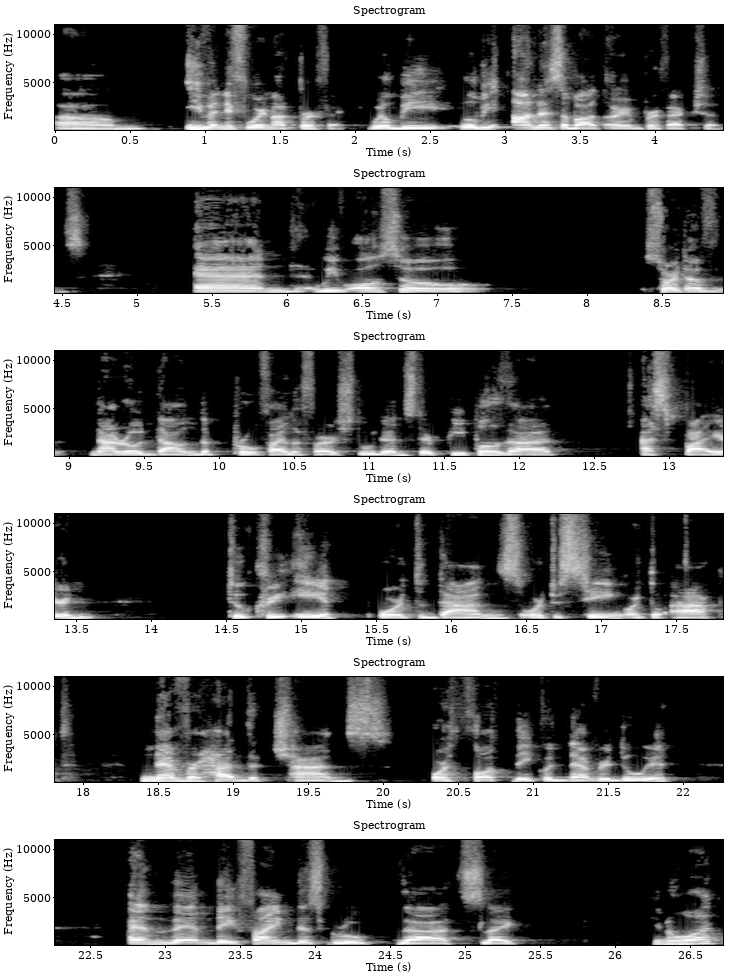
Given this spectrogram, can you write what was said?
Um, even if we're not perfect, we'll be we'll be honest about our imperfections. And we've also sort of narrowed down the profile of our students. They're people that aspired to create or to dance or to sing or to act, never had the chance or thought they could never do it. And then they find this group that's like, you know what?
